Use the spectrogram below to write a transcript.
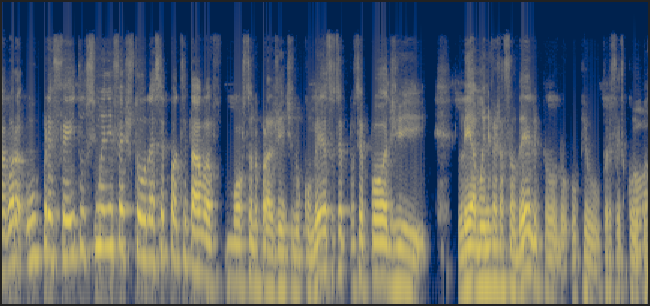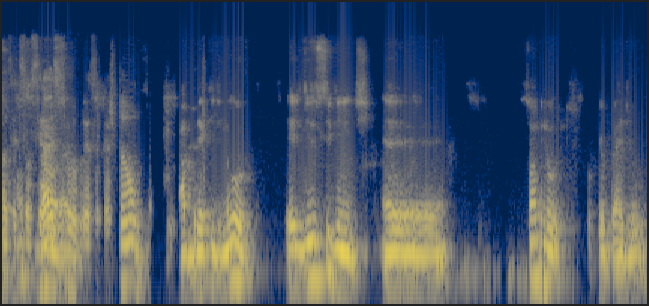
agora o prefeito se manifestou, né? Você estava mostrando para a gente no começo, você, você pode ler a manifestação dele, o, o que o prefeito colocou nas redes sociais sobre essa questão? Abrir aqui de novo. Ele diz o seguinte, é... só um minuto, porque eu perdi o...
